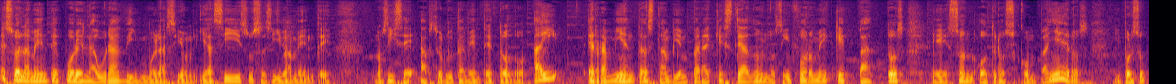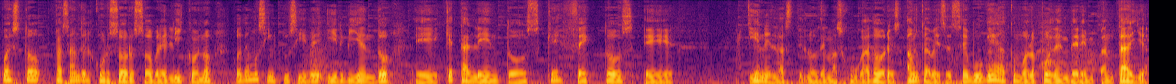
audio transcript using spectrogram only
es solamente por el aura de inmolación y así sucesivamente. Nos dice absolutamente todo. Hay herramientas también para que este addon nos informe qué pactos eh, son otros compañeros y por supuesto pasando el cursor sobre el icono podemos inclusive ir viendo eh, qué talentos, qué efectos eh, tienen las, los demás jugadores, aunque a veces se buguea como lo pueden ver en pantalla,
